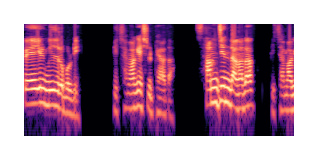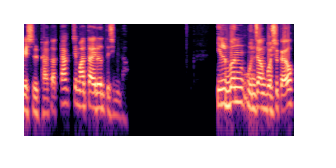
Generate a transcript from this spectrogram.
fail miserably. 비참하게 실패하다. 삼진 당하다, 비참하게 실패하다. 딱지 맞다 이런 뜻입니다. 1번 문장 보실까요?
